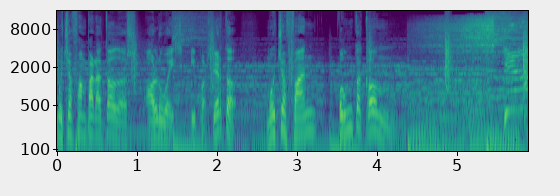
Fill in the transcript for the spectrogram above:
Mucho fan para todos, always. Y por cierto, muchofan.com. pushing.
